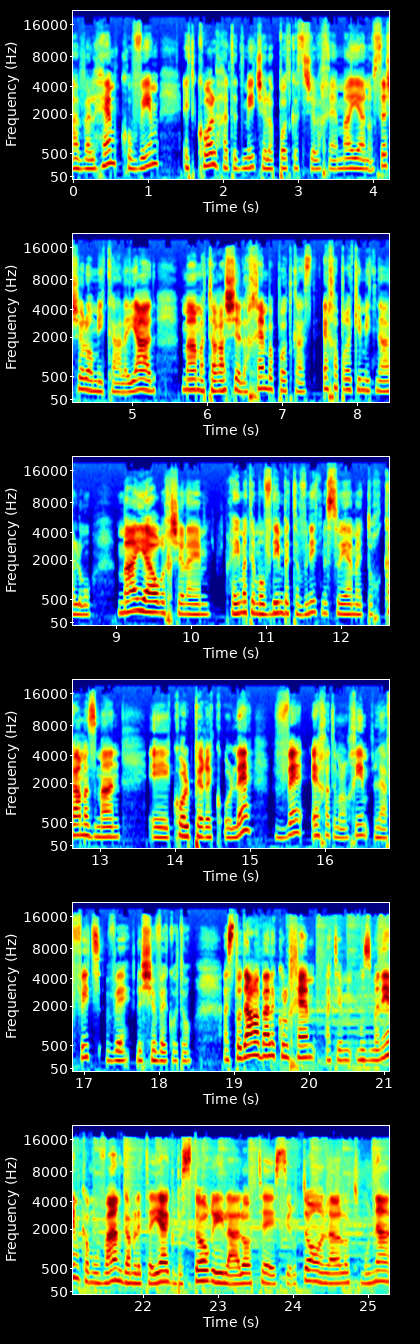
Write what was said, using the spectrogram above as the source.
אבל הם קובעים את כל התדמית של הפודקאסט שלכם. מה יהיה הנושא שלו, מי קהל היעד, מה המטרה שלכם בפודקאסט, איך הפרקים יתנהלו, מה יהיה האורך שלהם. האם אתם עובדים בתבנית מסוימת, תוך כמה זמן אה, כל פרק עולה, ואיך אתם הולכים להפיץ ולשווק אותו. אז תודה רבה לכולכם. אתם מוזמנים כמובן גם לתייג בסטורי, להעלות אה, סרטון, להעלות תמונה.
